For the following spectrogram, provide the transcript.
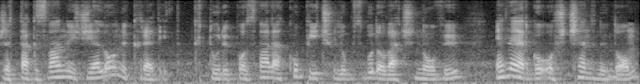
że tak zwany zielony kredyt, który pozwala kupić lub zbudować nowy, energooszczędny dom,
